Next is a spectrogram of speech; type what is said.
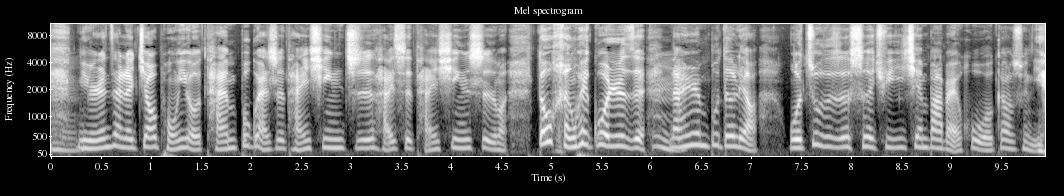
嗯、女人在那交朋友，谈不管是谈薪资还是谈心事嘛，都很会过日子。嗯、男人不得了，我住的这社区一千八百户，我告诉你。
